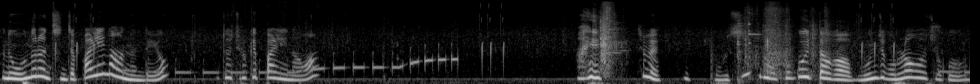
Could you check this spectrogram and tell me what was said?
근데 오늘은 진짜 빨리 나왔는데요? 어떻게 저렇게 빨리 나와? 처음에 뭐지? 이러고 보고 있다가 뭔지 몰라가지고.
